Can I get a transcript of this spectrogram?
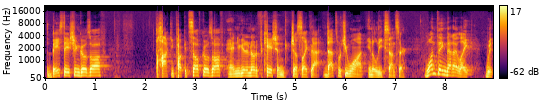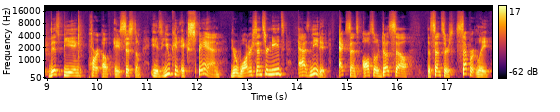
The base station goes off, the hockey puck itself goes off, and you get a notification just like that. That's what you want in a leak sensor. One thing that I like with this being part of a system is you can expand your water sensor needs as needed. Xsense also does sell the sensors separately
